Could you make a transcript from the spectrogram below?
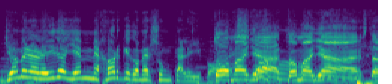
yo me lo he leído y es mejor que comerse un calipo. Toma Eso- ya, toma ya. Esta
